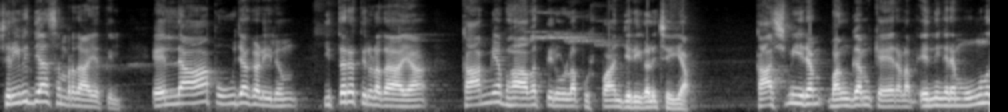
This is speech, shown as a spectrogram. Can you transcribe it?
ശ്രീവിദ്യാ സമ്പ്രദായത്തിൽ എല്ലാ പൂജകളിലും ഇത്തരത്തിലുള്ളതായ കാമ്യഭാവത്തിലുള്ള പുഷ്പാഞ്ജലികൾ ചെയ്യാം. കാശ്മീരം വങ്കം കേരളം എന്നിങ്ങനെ മൂന്ന്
